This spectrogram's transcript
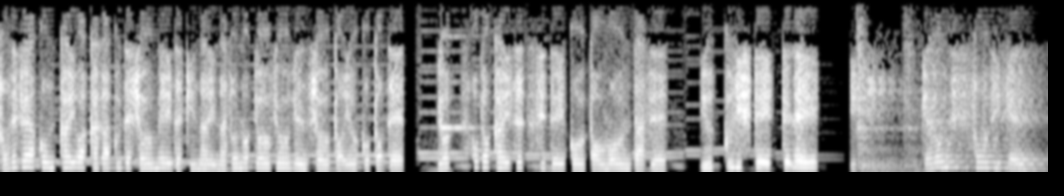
それじゃあ今回は科学で証明できない謎の超常現象ということで、4つほど解説していこうと思うんだぜ。ゆっくりしていってね1、キャロン失踪事件。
